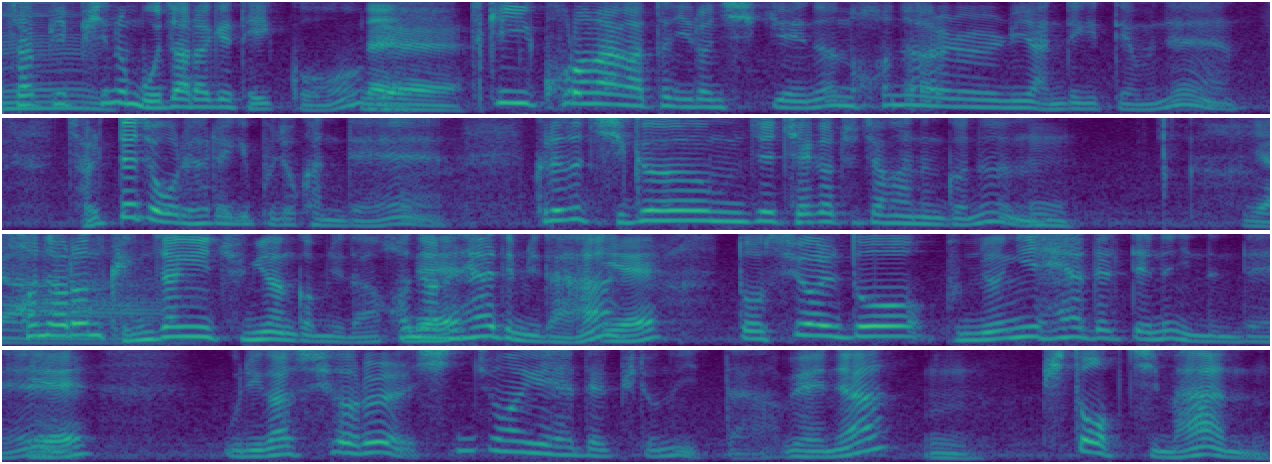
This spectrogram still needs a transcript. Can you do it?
어차피 피는 모자라게 돼 있고 네. 예. 특히 이 코로나 같은 이런 시기에는 헌혈이 안 되기 때문에 절대적으로 혈액이 부족한데 그래서 지금 이제 제가 주장하는 거는 음. 야. 헌혈은 굉장히 중요한 겁니다. 헌혈은 네. 해야 됩니다. 예. 또 수혈도 분명히 해야 될 때는 있는데 예. 우리가 수혈을 신중하게 해야 될 필요는 있다. 왜냐? 음. 피도 없지만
